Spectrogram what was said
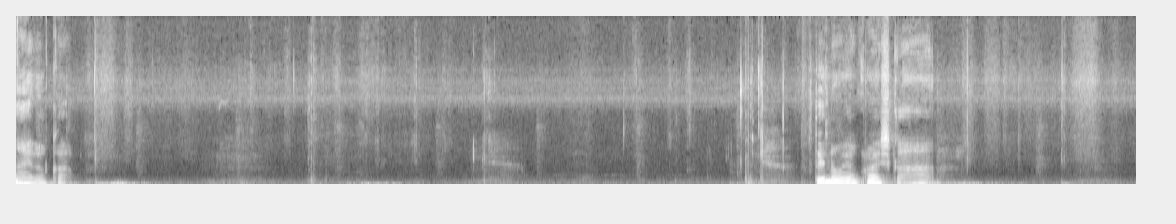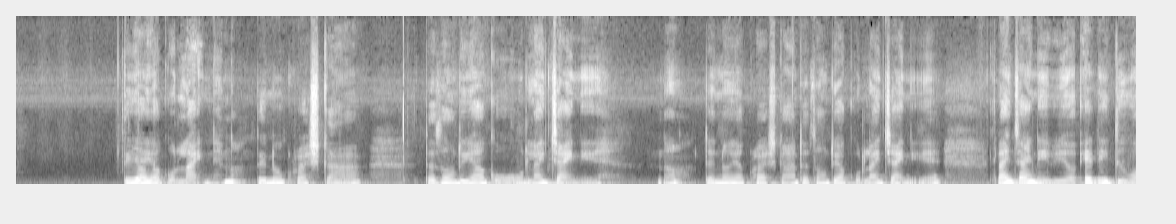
နိုင် တော့ကပ်တင်တော့ရ crush ကတရားရောက်ကိုလိုက်နေနော်တင်တော့ crush ကတစုံတယောက်ကိုလိုက်ကြိုက်နေတယ်နော်တင်တော့ရ crush ကတစုံတယောက်ကိုလိုက်ကြိုက်နေတယ်လိုက်ကြိုက်နေပြီးတော့အဲ့ဒီသူက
